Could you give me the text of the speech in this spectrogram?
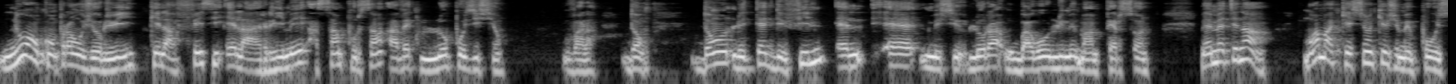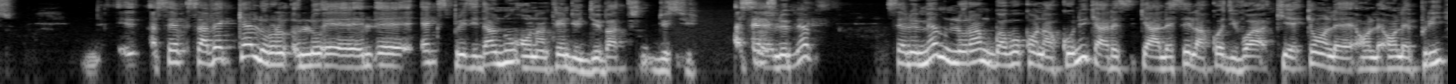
nous, on comprend aujourd'hui que la FECI, elle a rimé à 100% avec l'opposition. Voilà. Donc, dont le tête de file, elle est Monsieur Laura Gbagbo lui-même en personne. Mais maintenant, moi, ma question que je me pose, euh, c'est avec quel euh, euh, ex-président nous on est en train de débattre dessus? C'est le même, c'est le même Laurent Gbagbo qu'on a connu qui a, res- qui a laissé la Côte d'Ivoire, qui l'a on l'a pris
